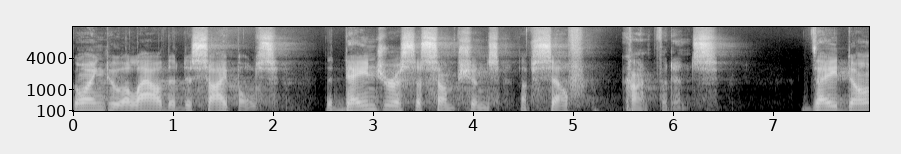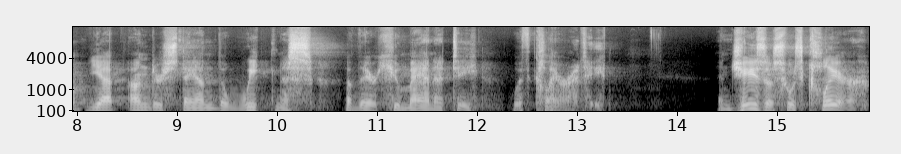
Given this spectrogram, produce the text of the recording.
going to allow the disciples the dangerous assumptions of self confidence. They don't yet understand the weakness of their humanity with clarity. And Jesus was clear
